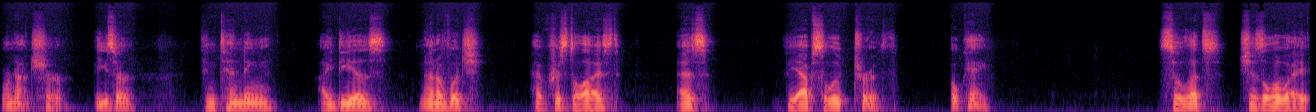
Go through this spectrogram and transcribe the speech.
We're not sure. These are contending ideas, none of which have crystallized as the absolute truth. Okay. So let's chisel away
